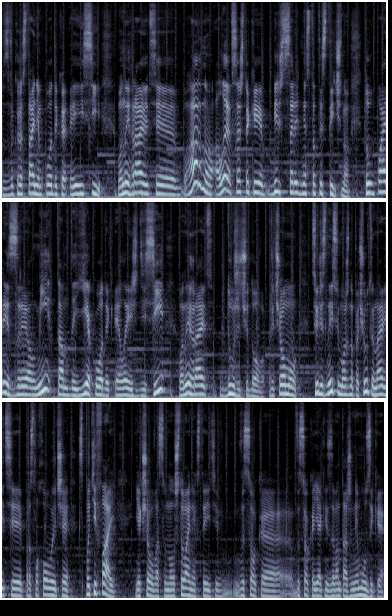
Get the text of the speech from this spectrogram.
з використанням кодека AAC вони грають е, гарно, але все ж таки більш середньостатистично, то у парі з Realme, там де є кодек LHDC, вони грають дуже чудово. Причому Цю різницю можна почути навіть е, прослуховуючи Spotify. Якщо у вас у налаштуваннях стоїть висока, висока якість завантаження музики.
